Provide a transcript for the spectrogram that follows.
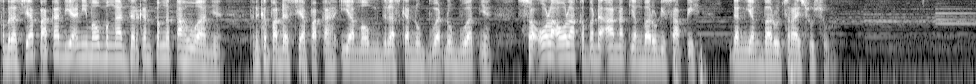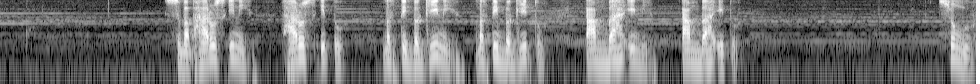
kepada siapakah dia ini mau mengajarkan pengetahuannya dan kepada siapakah ia mau menjelaskan nubuat-nubuatnya, seolah-olah kepada anak yang baru disapih dan yang baru cerai susu. Sebab harus ini, harus itu, mesti begini, mesti begitu, tambah ini, tambah itu. Sungguh,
